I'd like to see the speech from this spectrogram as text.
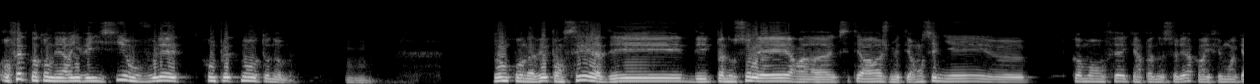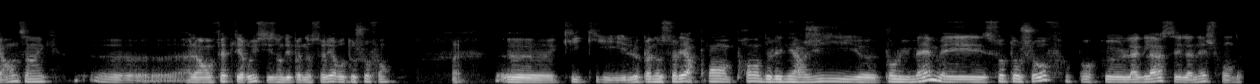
en fait, quand on est arrivé ici, on voulait être complètement autonome. Mmh. Donc on avait pensé à des, panneaux solaires, etc. Je m'étais renseigné euh, comment on fait avec un panneau solaire quand il fait moins 45. alors en fait, les Russes, ils ont des panneaux solaires autochauffants. Euh, le panneau solaire prend, de l'énergie euh, pour lui-même et s'auto-chauffe pour que la glace et la neige fondent.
